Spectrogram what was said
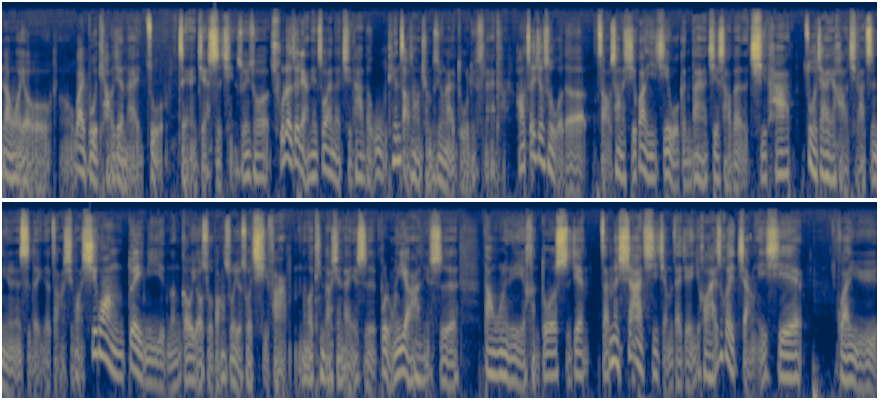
让我有外部条件来做这样一件事情，所以说除了这两天之外呢，其他的五天早上全部是用来读 newsletter。好，这就是我的早上的习惯，以及我跟大家介绍的其他作家也好，其他知名人士的一个早上习惯，希望对你能够有所帮助，有所启发。能够听到现在也是不容易啊，也是耽误了你很多时间。咱们下期节目再见，以后还是会讲一些。关于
